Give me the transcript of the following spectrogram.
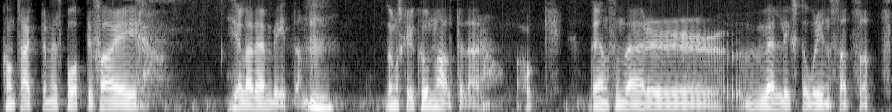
kontakter med Spotify. Hela den biten. Mm. De ska kunna allt det där. Och det är en sån där väldigt stor insats att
